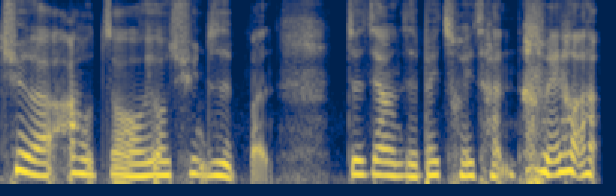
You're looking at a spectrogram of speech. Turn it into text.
去了澳洲，又去日本，就这样子被摧残。没有啊，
